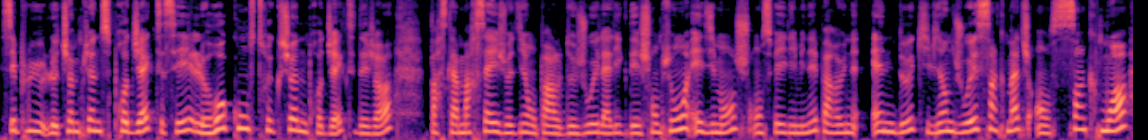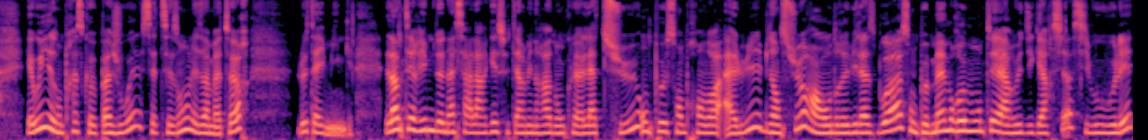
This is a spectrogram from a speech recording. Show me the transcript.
C'est plus le Champions Project, c'est le Reconstruction Project déjà. Parce qu'à Marseille, jeudi, on parle de jouer la Ligue des Champions et dimanche, on se fait éliminer par une N2 qui vient de jouer 5 matchs en 5 mois. Et oui, ils ont presque pas joué cette saison, les amateurs le timing. L'intérim de Nasser Larguet se terminera donc là-dessus. On peut s'en prendre à lui, bien sûr, à André Villas-Boas. On peut même remonter à Rudy Garcia si vous voulez.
